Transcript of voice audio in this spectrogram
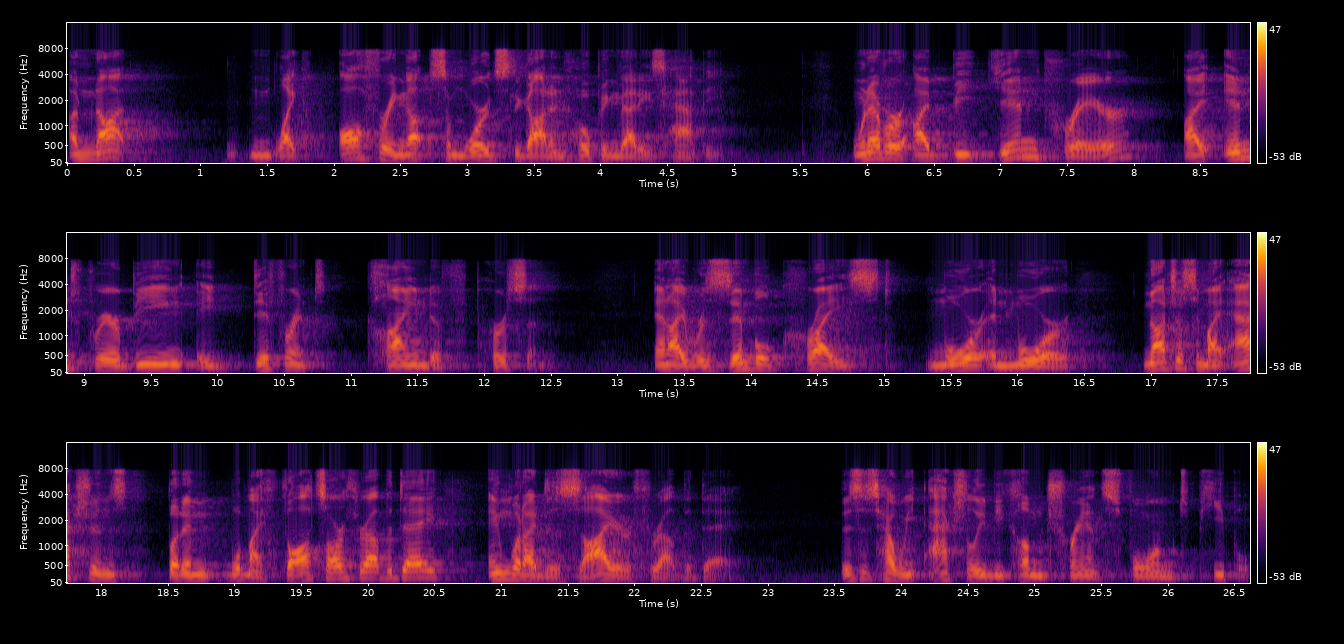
I'm not like offering up some words to God and hoping that He's happy. Whenever I begin prayer, I end prayer being a different kind of person. And I resemble Christ more and more, not just in my actions, but in what my thoughts are throughout the day and what I desire throughout the day. This is how we actually become transformed people.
